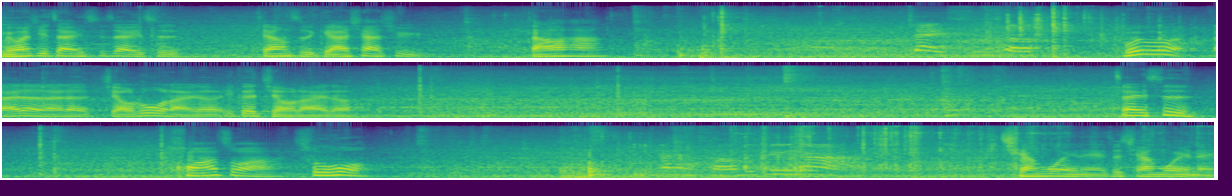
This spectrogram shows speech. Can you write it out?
没关系，再一次，再一次，这样子给它下去，打到它。再实车。不会不会，来了来了，角落来了一个角来了。再一次。滑爪出货，哎，跑不去那。枪位呢？这枪位呢？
